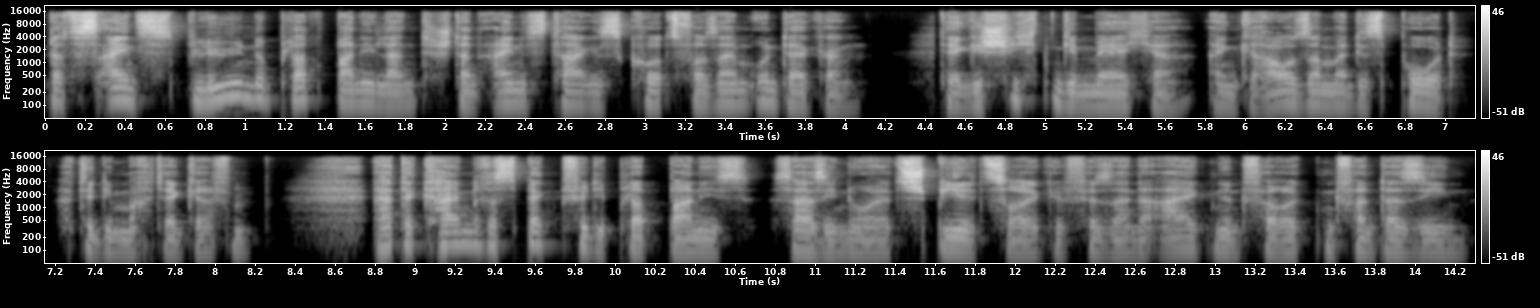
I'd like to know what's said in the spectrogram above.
Doch das einst blühende Plot Bunnyland stand eines Tages kurz vor seinem Untergang. Der Geschichtengemächer, ein grausamer Despot, hatte die Macht ergriffen. Er hatte keinen Respekt für die Plot Bunnies, sah sie nur als Spielzeuge für seine eigenen verrückten Fantasien.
